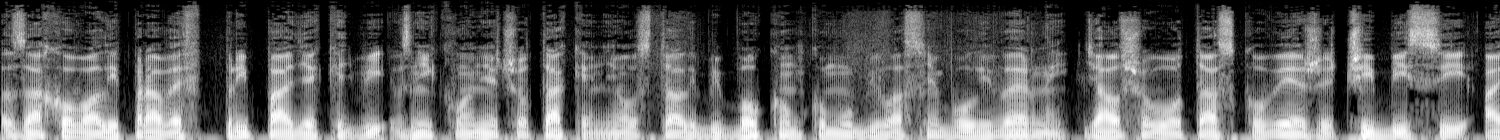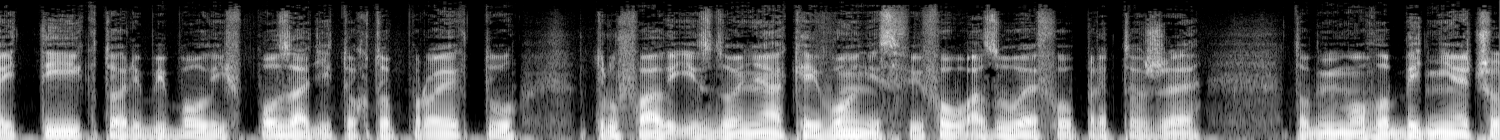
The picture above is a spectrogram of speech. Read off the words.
zachovali práve v prípade, keď by vzniklo niečo také. Neostali by bokom, komu by vlastne boli verní. Ďalšou otázkou je, že či by si aj tí, ktorí by boli v pozadí tohto projektu, trúfali ísť do nejakej vojny s FIFou a s UEFou, pretože to by mohlo byť niečo,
